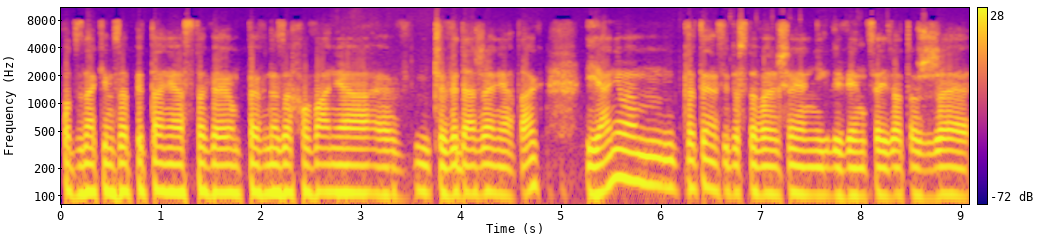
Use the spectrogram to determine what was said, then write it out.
pod znakiem zapytania stawiają pewne zachowania e, czy wydarzenia, tak? Ja nie mam pretensji do stowarzyszenia nigdy więcej za to, że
